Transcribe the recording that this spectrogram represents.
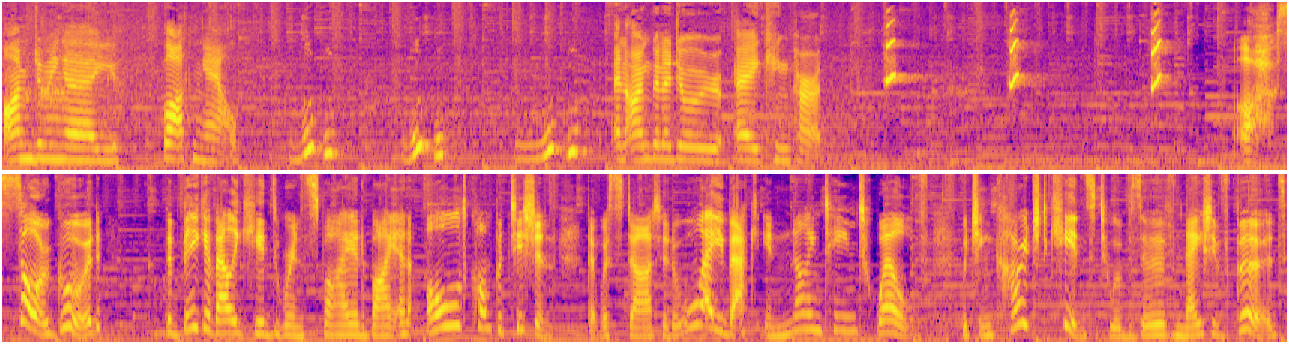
I'm doing a barking owl. Whoop whoop. Whoop. And I'm gonna do a king parrot. Ah, so good! The Bega Valley kids were inspired by an old competition that was started way back in 1912, which encouraged kids to observe native birds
